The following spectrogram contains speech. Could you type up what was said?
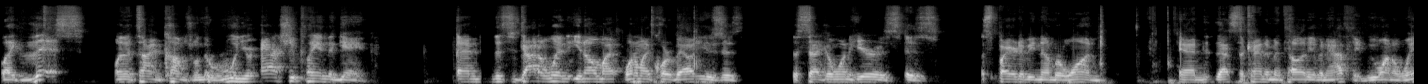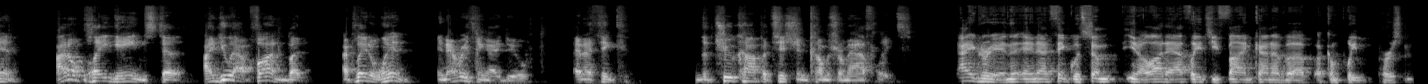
like this when the time comes, when the when you're actually playing the game. And this has got to win. You know, my one of my core values is the second one here is is aspire to be number one. And that's the kind of mentality of an athlete. We want to win. I don't play games to I do have fun, but I play to win in everything I do. And I think the true competition comes from athletes. I agree. And, and I think with some, you know, a lot of athletes, you find kind of a, a complete person.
